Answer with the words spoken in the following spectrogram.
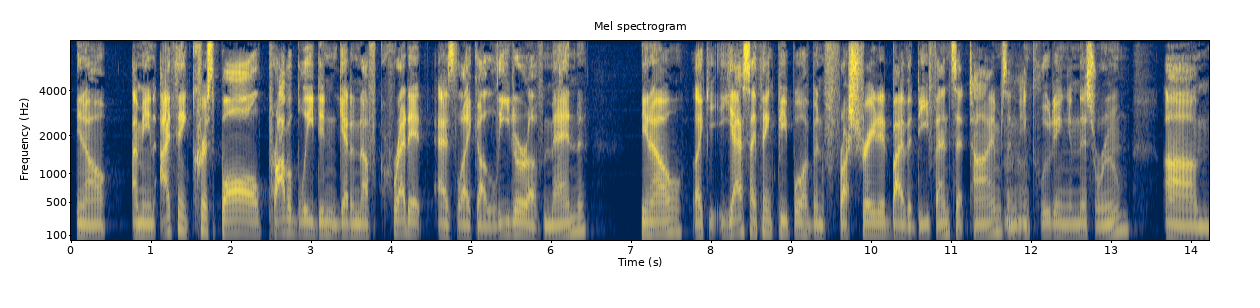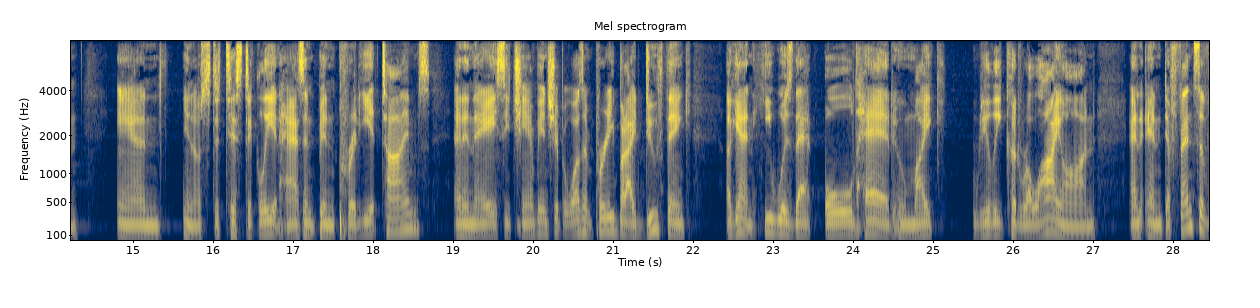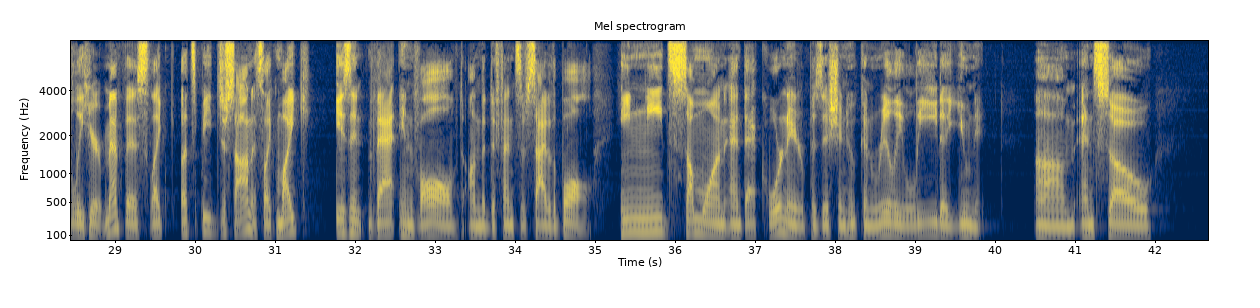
you know, I mean, I think Chris Ball probably didn't get enough credit as like a leader of men. You know, like yes, I think people have been frustrated by the defense at times, mm-hmm. and including in this room. Um, and you know, statistically, it hasn't been pretty at times. And in the AAC championship, it wasn't pretty. But I do think, again, he was that old head who Mike really could rely on and and defensively here at Memphis, like let's be just honest, like Mike isn't that involved on the defensive side of the ball. He needs someone at that coordinator position who can really lead a unit. Um, and so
